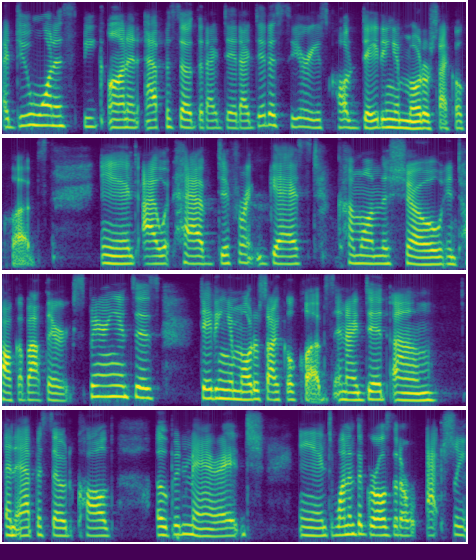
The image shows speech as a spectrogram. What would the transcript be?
I do want to speak on an episode that I did. I did a series called Dating in Motorcycle Clubs, and I would have different guests come on the show and talk about their experiences dating in motorcycle clubs. And I did um, an episode called Open Marriage, and one of the girls that are actually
